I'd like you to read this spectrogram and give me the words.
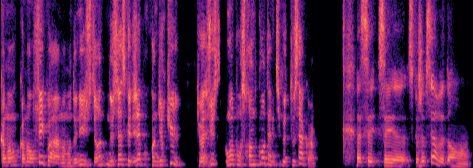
comment comment on fait quoi à un moment donné justement, ne serait-ce que déjà pour prendre du recul, tu vois, ouais. juste au moins pour se rendre compte un petit peu de tout ça quoi. C'est euh, ce que j'observe dans,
